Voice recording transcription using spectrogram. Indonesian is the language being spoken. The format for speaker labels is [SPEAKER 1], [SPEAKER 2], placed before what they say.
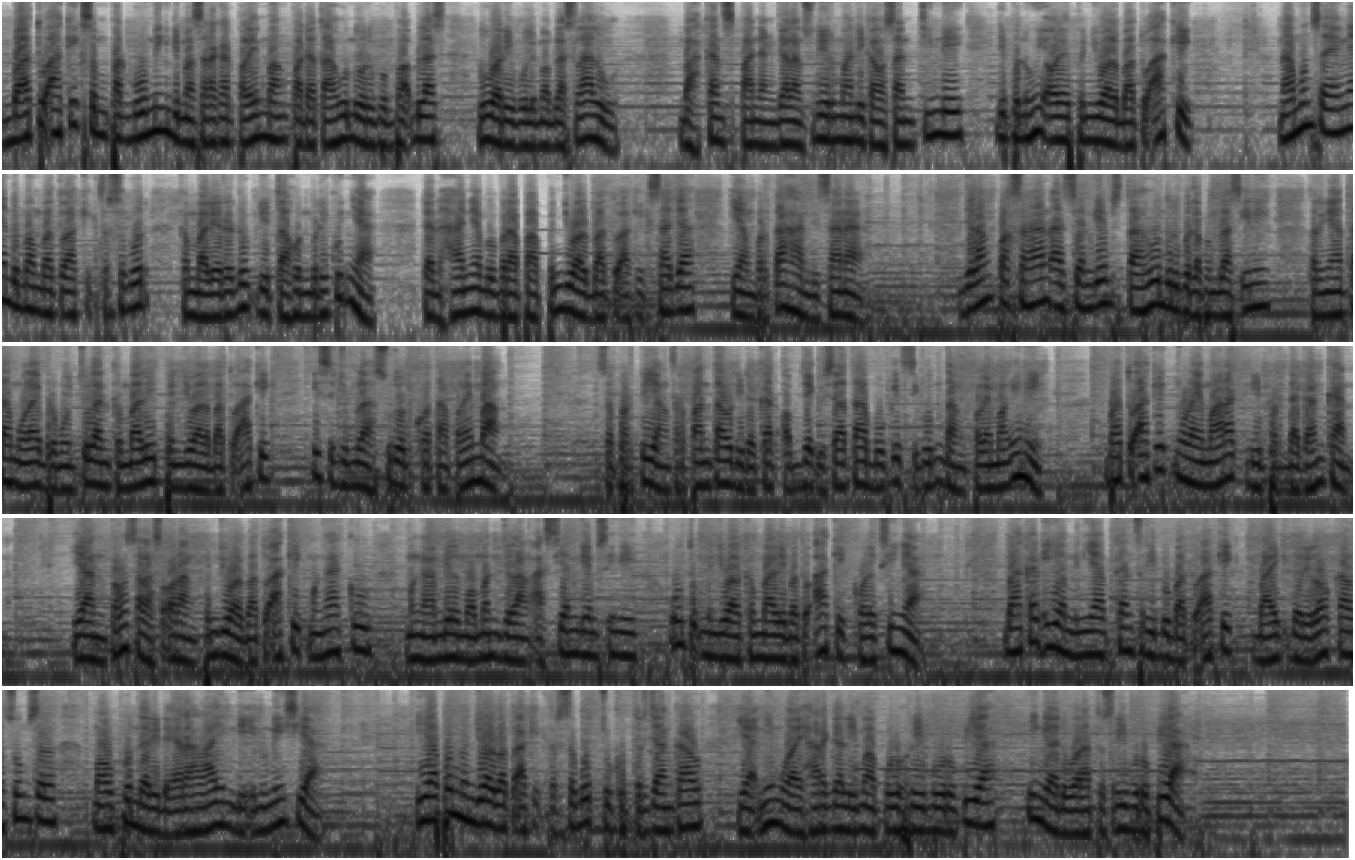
[SPEAKER 1] Batu akik sempat booming di masyarakat Palembang pada tahun 2014-2015 lalu. Bahkan sepanjang jalan Sudirman di kawasan Cinde dipenuhi oleh penjual batu akik. Namun sayangnya demam batu akik tersebut kembali redup di tahun berikutnya dan hanya beberapa penjual batu akik saja yang bertahan di sana. Jelang pelaksanaan Asian Games tahun 2018 ini, ternyata mulai bermunculan kembali penjual batu akik di sejumlah sudut kota Palembang. Seperti yang terpantau di dekat objek wisata Bukit Siguntang Palembang ini, batu akik mulai marak diperdagangkan. Yanto, salah seorang penjual batu akik, mengaku mengambil momen jelang Asian Games ini untuk menjual kembali batu akik koleksinya. Bahkan ia menyiapkan seribu batu akik baik dari lokal Sumsel maupun dari daerah lain di Indonesia. Ia pun menjual batu akik tersebut cukup terjangkau, yakni mulai harga Rp50.000 hingga Rp200.000.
